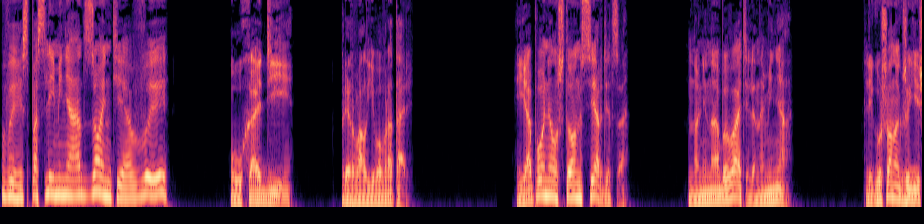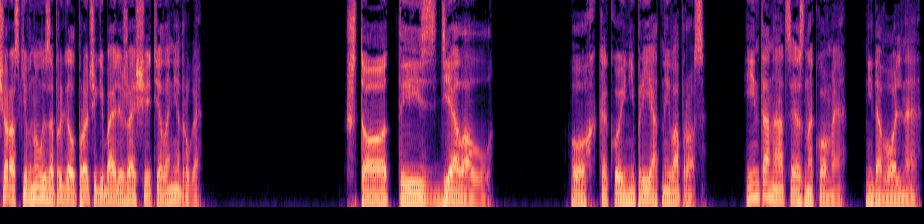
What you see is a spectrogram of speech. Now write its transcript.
«Вы спасли меня от зонтия, вы...» «Уходи!» — прервал его вратарь. Я понял, что он сердится, но не на обывателя, на меня. Лягушонок же еще раз кивнул и запрыгал прочь, огибая лежащее тело недруга. «Что ты сделал?» Ох, какой неприятный вопрос. И интонация знакомая, недовольная.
